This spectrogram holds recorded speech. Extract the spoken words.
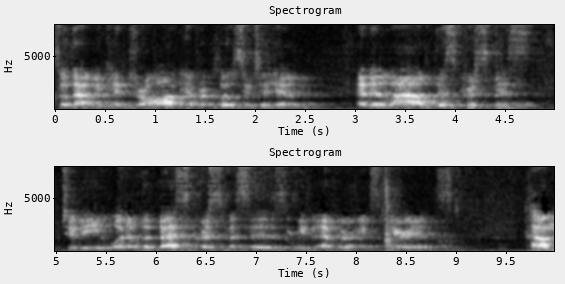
so that we can draw ever closer to him and allow this Christmas to be one of the best Christmases we've ever experienced. Come,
